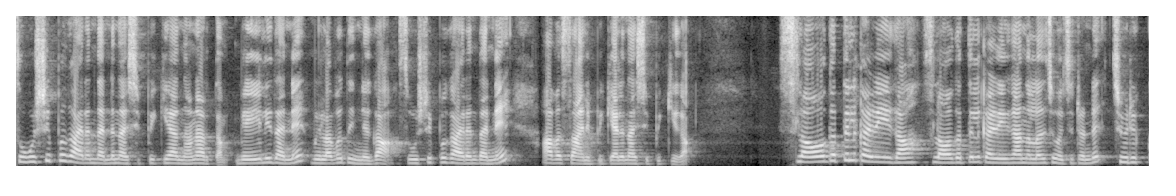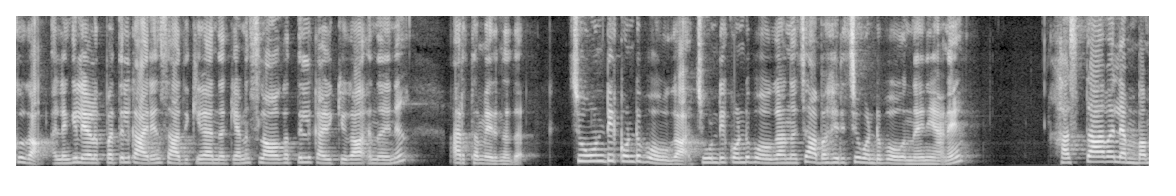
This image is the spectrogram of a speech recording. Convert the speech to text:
സൂക്ഷിപ്പുകാരൻ തന്നെ നശിപ്പിക്കുക എന്നാണ് അർത്ഥം. വേലി തന്നെ വിളവ് തിന്നുക സൂക്ഷിപ്പുകാരൻ തന്നെ അവസാനിപ്പിക്കുക അല്ലെങ്കിൽ നശിപ്പിക്കുക. ശ്ലോകത്തിൽ കഴിയുക ശ്ലോകത്തിൽ കഴിയുക എന്നുള്ളത് ചോദിച്ചിട്ടുണ്ട്. ചുരുക്കുക അല്ലെങ്കിൽ എളുപ്പത്തിൽ കാര്യം സാധിക്കുക എന്നൊക്കെയാണ് ശ്ലോകത്തിൽ കഴിക്കുക എന്നതിന് അർത്ഥം വരുന്നത്. ചൂണ്ടിക്കൊണ്ടു പോവുക ചൂണ്ടിക്കൊണ്ടു പോവുക എന്ന് വെച്ചാൽ അപഹരിച്ചു കൊണ്ടുപോകുന്നതിനെയാണ്. ഹസ്താവലംബം.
